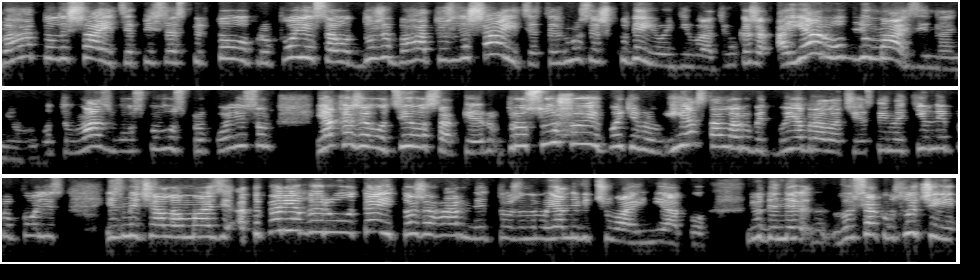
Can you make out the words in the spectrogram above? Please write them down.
багато лишається після спиртового прополіса, от дуже багато ж лишається. Ти ж мусиш куди його дівати? Він каже: А я роблю мазі на нього. От маз воскову з прополісом. Я каже, оці осадки просушую і потім роблю. І я стала робити, бо я брала чистий нативний прополіс і змічала в мазі. А тепер я беру те і теж гарний, теж не- я не відчуваю ніякого люди не во всякому случаї,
